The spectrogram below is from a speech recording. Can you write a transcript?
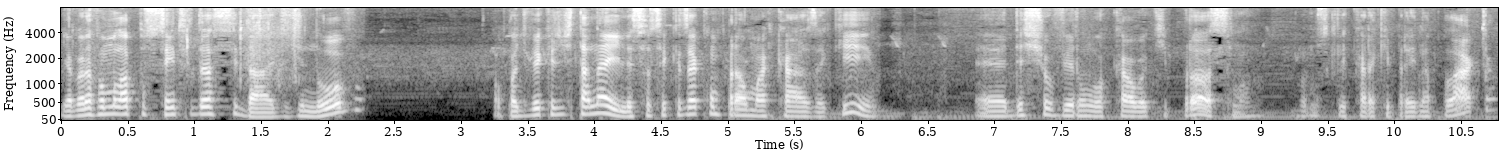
E agora vamos lá para o centro da cidade de novo. Ó, pode ver que a gente está na ilha. Se você quiser comprar uma casa aqui, é, deixa eu ver um local aqui próximo. Vamos clicar aqui para ir na placa.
